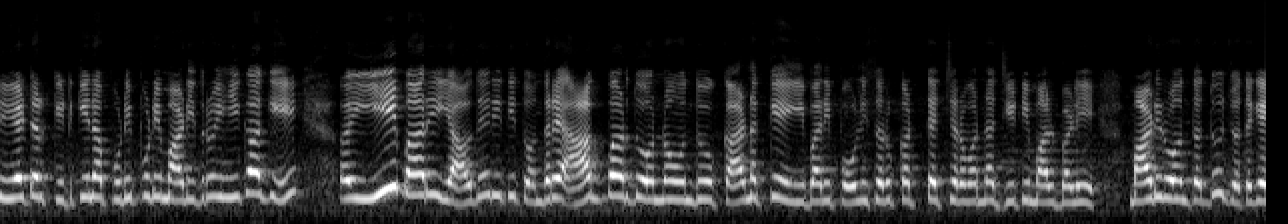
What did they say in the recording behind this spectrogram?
ಥಿಯೇಟರ್ ಕಿಟಕಿನ ಪುಡಿ ಪುಡಿ ಮಾಡಿದ್ರು. ಹೀಗಾಗಿ ಈ ಬಾರಿ ಯಾವುದೇ ರೀತಿ ತೊಂದರೆ ಆಗಬಾರ್ದು ಅನ್ನೋ ಒಂದು ಕಾರಣಕ್ಕೆ ಈ ಬಾರಿ ಪೊಲೀಸರು ಕಟ್ಟೆಚ್ಚರವನ್ನು ಜಿ ಟಿ ಮಾಲ್ ಬಳಿ ಮಾಡಿರುವಂಥದ್ದು ಜೊತೆಗೆ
